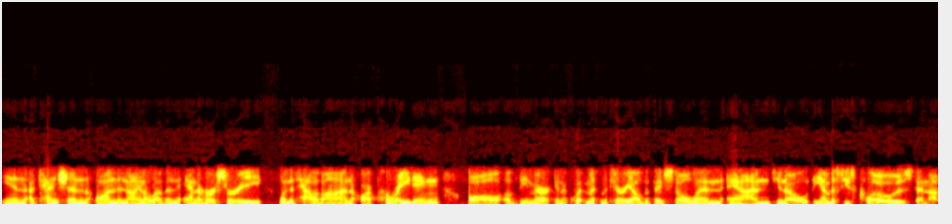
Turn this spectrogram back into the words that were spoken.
in attention on the 9 11 anniversary when the Taliban are parading all of the American equipment material that they've stolen, and you know the embassy's closed, and uh,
